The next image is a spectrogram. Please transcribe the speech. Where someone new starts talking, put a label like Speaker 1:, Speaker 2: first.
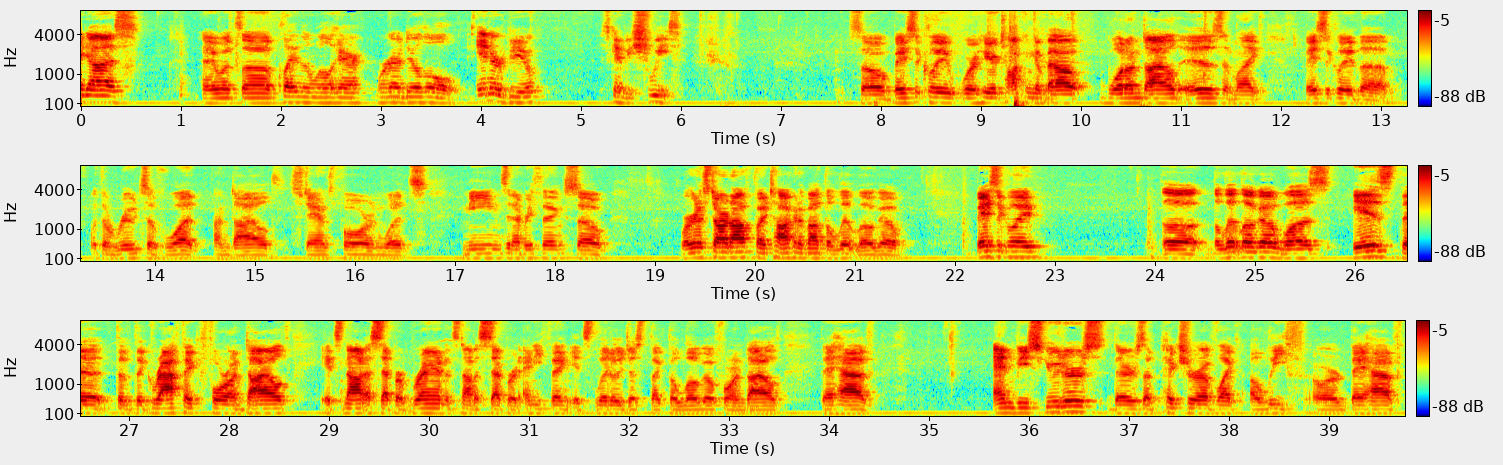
Speaker 1: Hey guys,
Speaker 2: Hey, what's up?
Speaker 1: Clayton and Will here. We're gonna do a little interview. It's gonna be sweet.
Speaker 2: So basically, we're here talking about what Undialed is and like basically the with the roots of what Undialed stands for and what it means and everything. So we're gonna start off by talking about the lit logo. Basically, the the lit logo was is the the, the graphic for Undialed. It's not a separate brand. It's not a separate anything. It's literally just like the logo for Undialed. They have Envy scooters. There's a picture of like a leaf, or they have.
